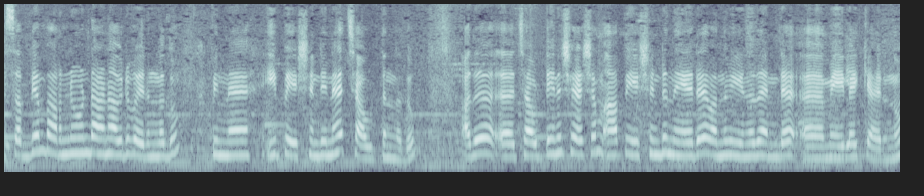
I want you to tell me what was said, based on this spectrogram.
അസഭ്യം പറഞ്ഞുകൊണ്ടാണ് അവർ വരുന്നതും പിന്നെ ഈ പേഷ്യന്റിനെ ചവിട്ടുന്നതും. അത് ചവിട്ടിയതിന് ശേഷം ആ പേഷ്യന്റ് നേരെ വന്ന് വീഴുന്നത് എന്റെ മേലേക്കായിരുന്നു.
